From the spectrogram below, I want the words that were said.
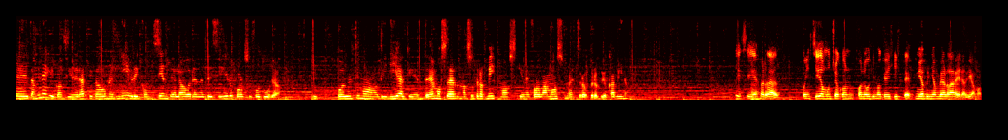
Eh, también hay que considerar que cada uno es libre y consciente a la hora de decidir por su futuro. Por último, diría que debemos ser nosotros mismos quienes formamos nuestro propio camino. Sí, sí, es verdad. Coincido mucho con, con lo último que dijiste, mi opinión verdadera, digamos.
